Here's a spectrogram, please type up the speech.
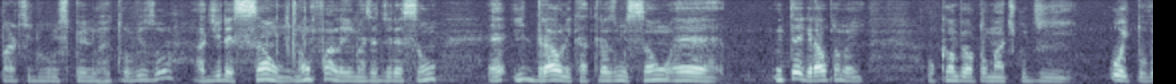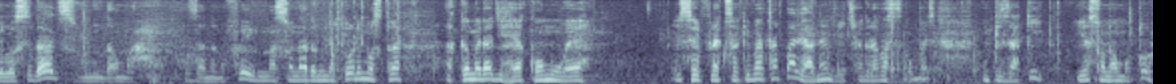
parte do espelho retrovisor a direção não falei mas a direção é hidráulica a transmissão é integral também o câmbio automático de 8 velocidades vamos dar uma pisada no freio uma acionada no motor e mostrar a câmera de ré como é esse reflexo aqui vai atrapalhar né gente a gravação mas vamos pisar aqui e acionar o motor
